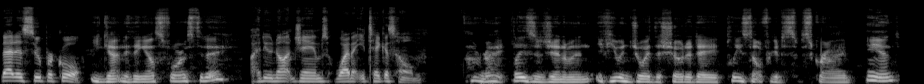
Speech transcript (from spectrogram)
That is super cool. You got anything else for us today? I do not, James. Why don't you take us home? All right, ladies and gentlemen, if you enjoyed the show today, please don't forget to subscribe and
